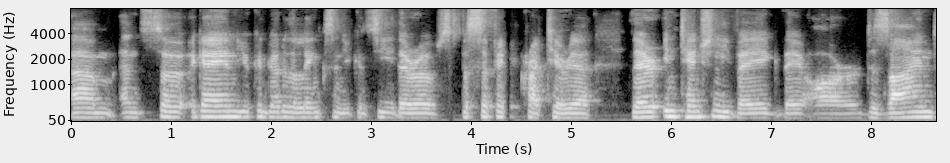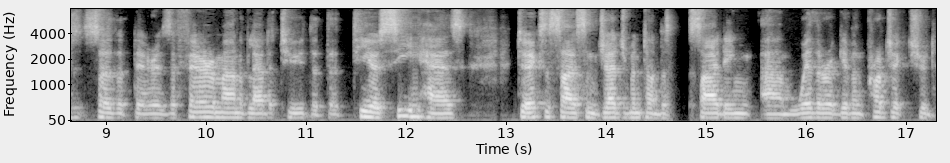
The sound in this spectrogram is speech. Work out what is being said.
um, and so again, you can go to the links and you can see there are specific criteria. They're intentionally vague. They are designed so that there is a fair amount of latitude that the TOC has to exercise some judgment on deciding um, whether a given project should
